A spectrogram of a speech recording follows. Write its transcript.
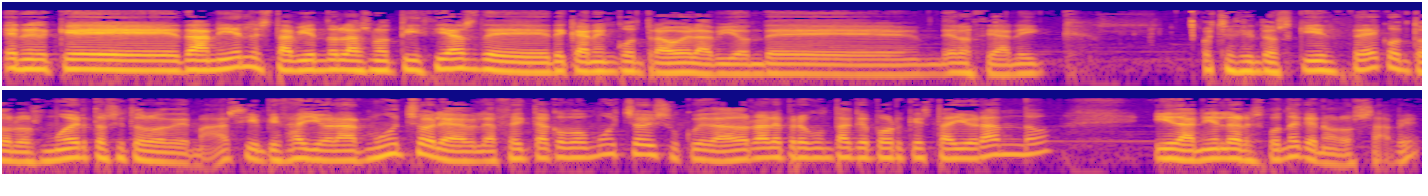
en el que Daniel está viendo las noticias de, que han encontrado el avión de, del Oceanic 815 con todos los muertos y todo lo demás. Y empieza a llorar mucho, le, le, afecta como mucho y su cuidadora le pregunta que por qué está llorando y Daniel le responde que no lo sabe.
